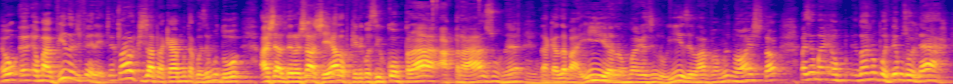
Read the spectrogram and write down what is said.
é, um, é uma vida diferente. É claro que de lá para cá muita coisa mudou. A geladeira já gela, porque ele conseguiu comprar a prazo, né? Uhum. Na Casa Bahia, no Magazine Luiza, e lá vamos nós e tal. Mas é uma, é um, nós não podemos olhar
